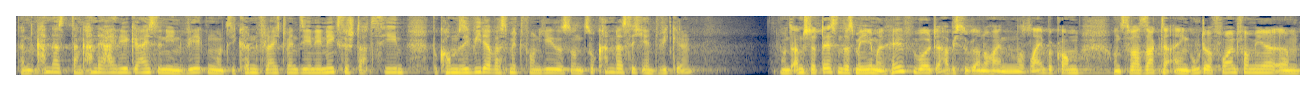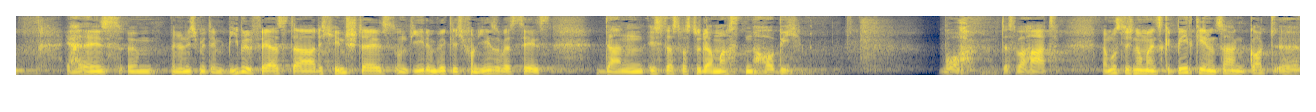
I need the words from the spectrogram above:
Dann kann das, dann kann der Heilige Geist in ihnen wirken und sie können vielleicht, wenn sie in die nächste Stadt ziehen, bekommen sie wieder was mit von Jesus und so kann das sich entwickeln. Und anstatt dessen, dass mir jemand helfen wollte, habe ich sogar noch einen reinbekommen. Und zwar sagte ein guter Freund von mir, ähm, ja, ist, ähm, wenn du nicht mit dem Bibelvers da dich hinstellst und jedem wirklich von Jesus erzählst, dann ist das, was du da machst, ein Hobby. Boah, das war hart. Da musste ich nochmal ins Gebet gehen und sagen, Gott, äh,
